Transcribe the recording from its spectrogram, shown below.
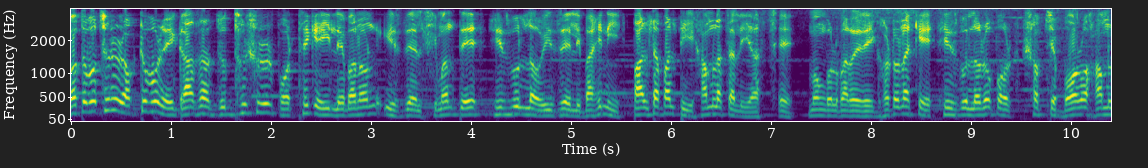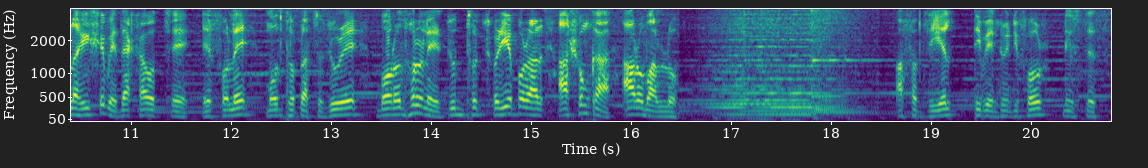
গত বছরের অক্টোবরে গাজার যুদ্ধ শুরুর পর থেকেই লেবানন, ইসরায়েল সীমান্তে হিজবুল্লাহ ইসরায়েলি বাহিনী পাল্টাপাল্টি হামলা চালিয়ে আসছে। মঙ্গলবারের এই ঘটনাকে হিজবুল্লাহর ওপর সবচেয়ে বড় হামলা হিসেবে দেখা হচ্ছে। এর ফলে মধ্যপ্রাচ্য জুড়ে বড় ধরনের যুদ্ধ ছড়িয়ে পড়ার আশঙ্কা আরও বাড়ল। আসাদ রিয়েল, TVN twenty four, news desk.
